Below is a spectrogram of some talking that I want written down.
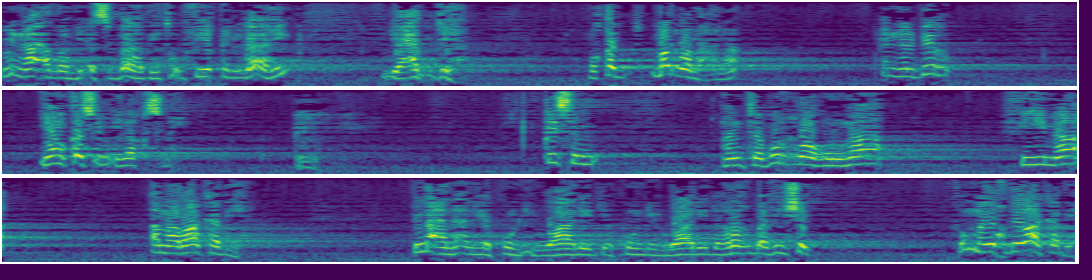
من أعظم أسباب توفيق الله لعبده. وقد مر معنا أن البر ينقسم إلى قسمين. قسم أن تبرهما فيما أمراك به. بمعنى أن يكون للوالد يكون للوالدة رغبة في شيء ثم يخبراك به.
